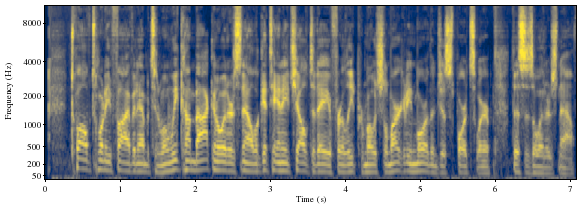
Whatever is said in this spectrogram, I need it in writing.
1225 in Edmonton. When we come back in Oilers Now, we'll get to NHL today for elite promotional marketing more than just sportswear. This is Oilers Now.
